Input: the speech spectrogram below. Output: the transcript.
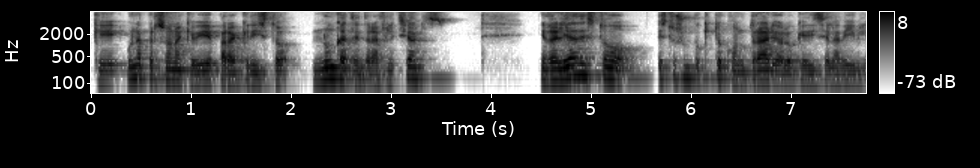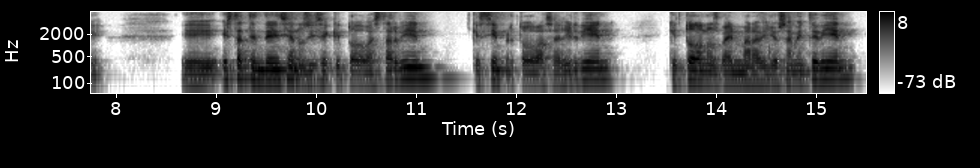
que una persona que vive para Cristo nunca tendrá aflicciones. En realidad esto, es un poquito contrario a lo que dice la Biblia. Eh, esta tendencia nos dice que todo va a estar bien, que siempre todo va a salir bien, que todo nos va a ir maravillosamente bien,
